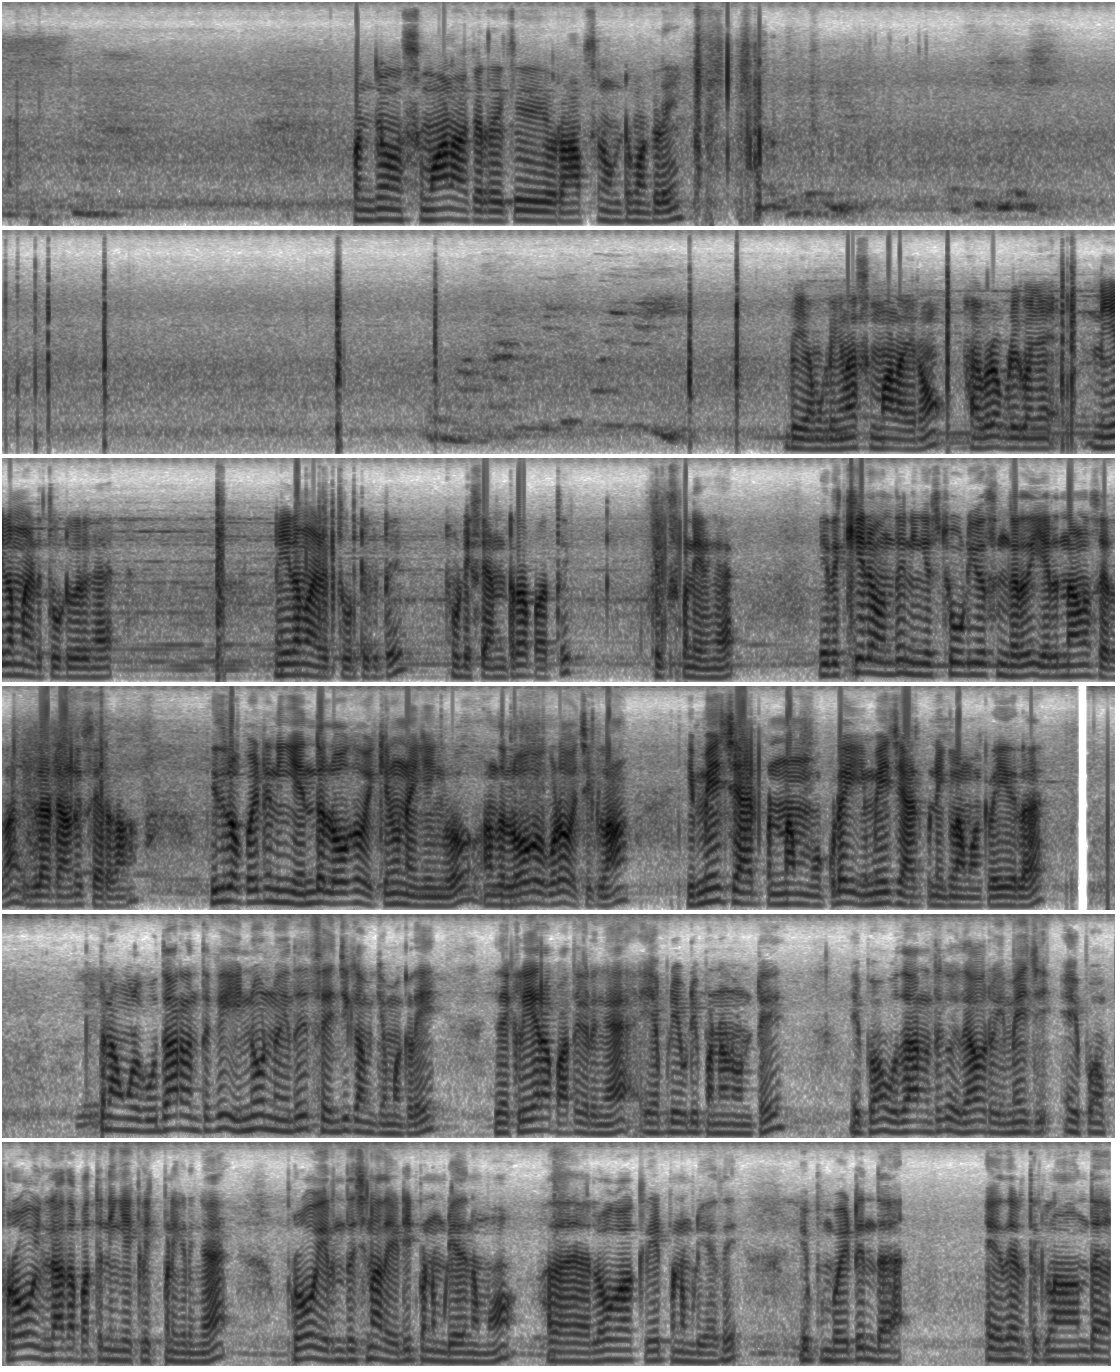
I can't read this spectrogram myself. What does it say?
கொஞ்சம் ஸ்மால் ஆக்கிறதுக்கு ஒரு ஆப்ஷன் உண்டு மக்களே. இப்படி அப்படிங்கன்னா ஸ்மால் ஆயிரும் அப்புறம் அப்படி கொஞ்சம் நீளமாக எடுத்து விட்டுக்கிடுங்க. நீளமாக எடுத்து விட்டுக்கிட்டு இப்படி சென்டராக பார்த்து ஃபிக்ஸ் பண்ணிடுங்க இது கீழே வந்து நீங்கள் ஸ்டூடியோஸுங்கிறது இருந்தாலும் சரி தான் இல்லாட்டாலும் சரி தான் இதில் போயிட்டு நீங்கள் எந்த லோகோ வைக்கணும்னு நினைக்கிங்களோ அந்த லோகோ கூட வச்சுக்கலாம். இமேஜ் ஆட் பண்ணாமல் கூட இமேஜ் ஆட் பண்ணிக்கலாம் மக்களே இதில். இப்போ நான் உங்களுக்கு உதாரணத்துக்கு இன்னொன்று இது செஞ்சு காமிக்க மக்களே. இதை கிளியராக பார்த்துக்கிடுங்க. எப்படி எப்படி பண்ணணுன்ட்டு இப்போ உதாரணத்துக்கு ஏதாவது ஒரு இமேஜ் இப்போ ப்ரோ இல்லாத பார்த்து நீங்கள் கிளிக் பண்ணிக்கிடுங்க. ப்ரோ இருந்துச்சுன்னா அதை எடிட் பண்ண முடியாது நம்ம. அதை லோகா க்ரியேட் பண்ண முடியாது. இப்போ போயிட்டு இந்த எதை எடுத்துக்கலாம். அந்த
